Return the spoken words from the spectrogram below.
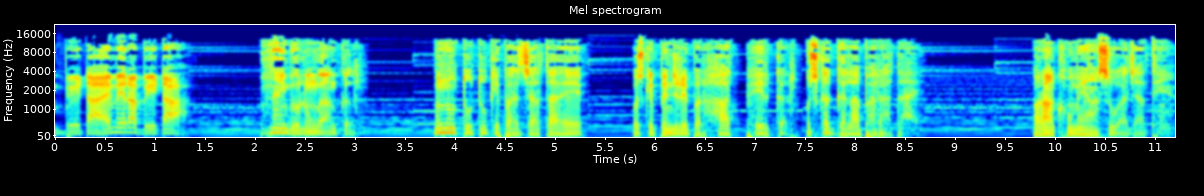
बेटा है मेरा बेटा। नहीं बोलूँगा, अंकल। मुन्नू तोतू के पास जाता है, उसके पिंजरे पर हाथ फेर कर उसका गला भर आता है और आँखों में आँसू आ जाते हैं।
